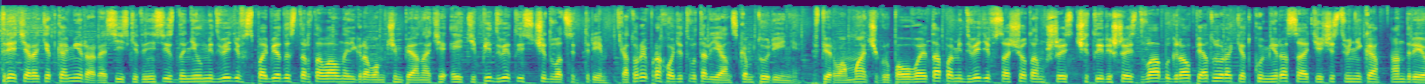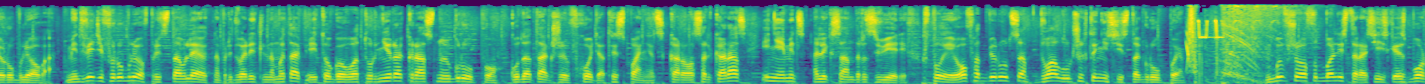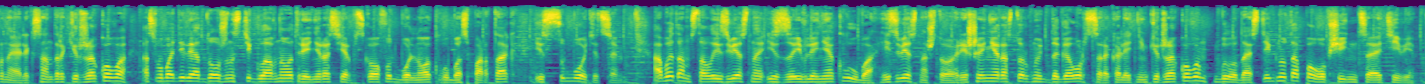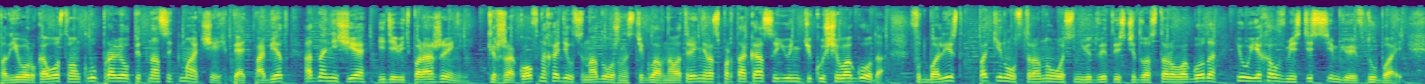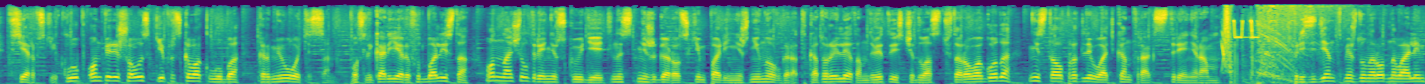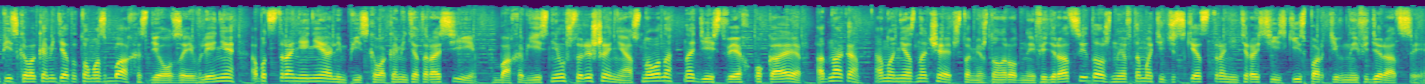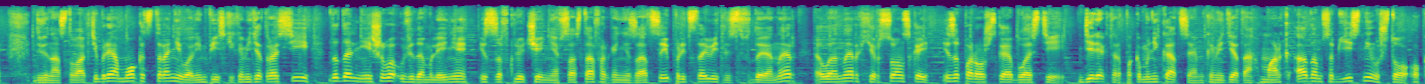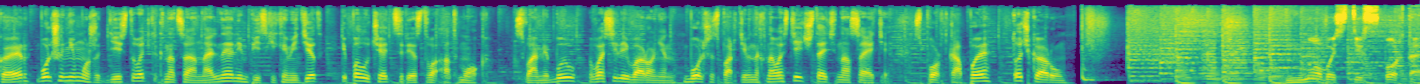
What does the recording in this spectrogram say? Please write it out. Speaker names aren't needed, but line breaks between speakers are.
Третья ракетка мира, российский теннисист Данил Медведев с победы стартовал на игровом чемпионате ATP 2023, который проходит в итальянском Турине. В первом матче группового этапа Медведев со счетом 6-4-6-2 обыграл пятую ракетку мира соотечественника Андрея Рублева. Медведев и Рублев представляют на предварительном этапе итогового турнира красную группу, куда также входят испанец Карлос Алькарас и немец Александр Зверев. В плей-офф отберутся два лучших теннисиста группы. Бывшего футболиста российской сборной Александра Киржакова освободили от должности главного тренера сербского футбольного клуба «Спартак» из Субботицы. Об этом стало известно из заявления клуба. Известно, что решение расторгнуть договор с 40-летним Киржаковым было достигнуто по общей инициативе. Под его руководством клуб провел 15 матчей, 5 побед, 1 ничья и 9 поражений. Киржаков находился на должности главного тренера «Спартака» с июня текущего года. Футболист покинул страну осенью 2022 года и уехал вместе с семьей в Дубай. В сербский клуб он перешел из кипрского клуба Кармиотиса. После карьеры футболиста он начал тренерскую деятельность с нижегородским пари Нижний Новгород, который летом 2022 года не стал продлевать контракт с тренером. Президент Международного олимпийского комитета Томас Бах сделал заявление об отстранении Олимпийского комитета России. Бах объяснил, что решение основано на действиях ОКР. Однако оно не означает, что международные федерации должны автоматически отстранить российские спортивные федерации. 12 октября МОК отстранил Олимпийский комитет России до дальнейшего уведомления из-за включения в состав организации представительств ДНР, ЛНР, Херсонской и Запорожской областей. Директор по коммуникациям комитета Марк Адамс объяснил, что ОКР больше не может действовать как Национальный олимпийский комитет и получать средства от МОК. С вами был Василий Воронин. Больше спортивных новостей читайте на сайте sportkp.ru
Новости спорта.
